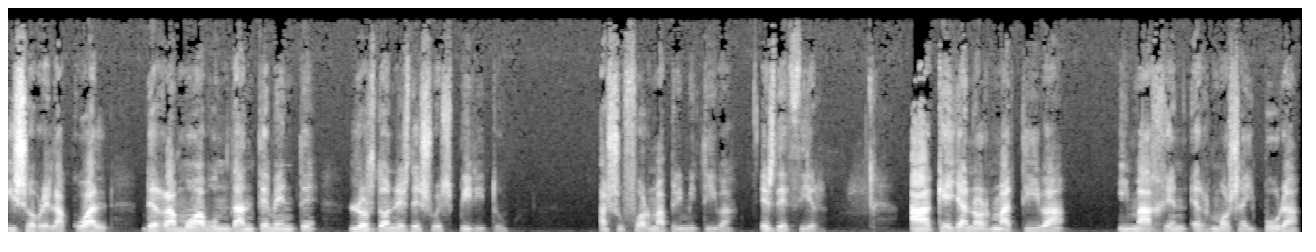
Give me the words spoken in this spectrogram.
y sobre la cual derramó abundantemente los dones de su Espíritu, a su forma primitiva, es decir, a aquella normativa imagen hermosa y pura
